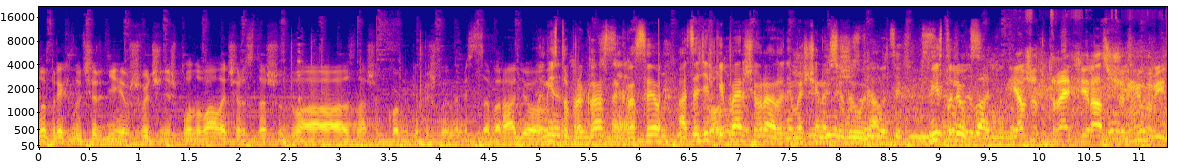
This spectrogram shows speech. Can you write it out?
Ми приїхали в Чернігів швидше, ніж планували, через те, що два з наших коміків пішли на місцеве радіо. Місто прекрасне, красиве. А це тільки перші враження, ми ще не всюди гуляли. Місто люкс. Я вже третій раз в Чернігові.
